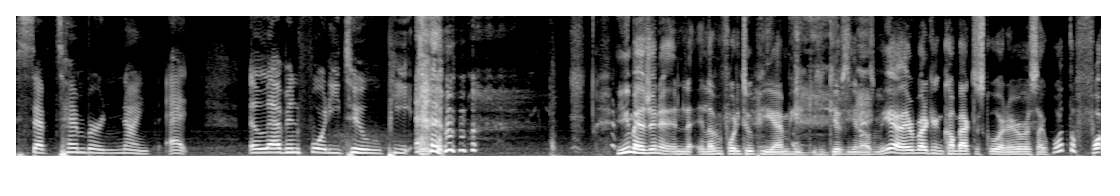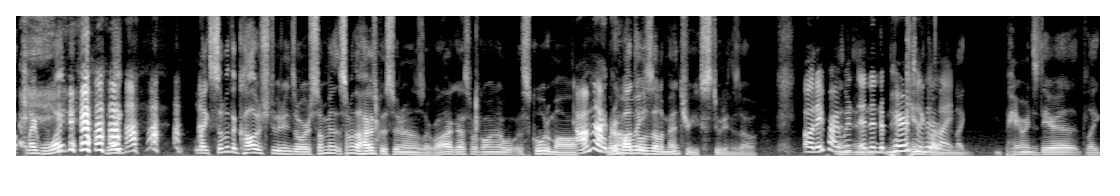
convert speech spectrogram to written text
September 9th at 11:42 p.m." Can you imagine at 11:42 p.m. he he gives the announcement, yeah, everybody can come back to school, and everybody's like, what the fuck? Like what? like like some of the college students or some of the, some of the high school students, like, well, I guess we're going to school tomorrow. I'm not What going. about those elementary students though? Oh, they probably would. And, then the parents are kindergarten, like, parents there, like,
